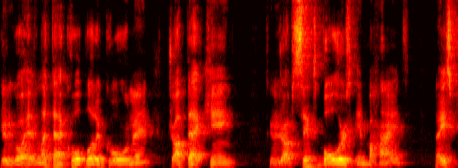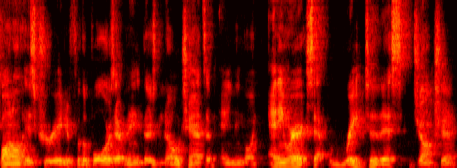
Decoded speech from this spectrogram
You're to go ahead and let that cold-blooded golem in. Drop that king. He's to drop six bowlers in behind. Nice funnel is created for the bowlers. Everything. There's no chance of anything going anywhere except right to this junction.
